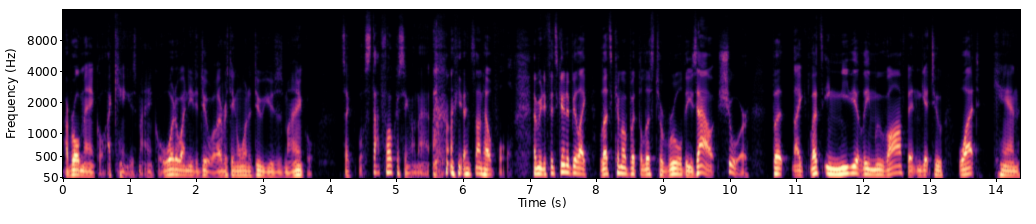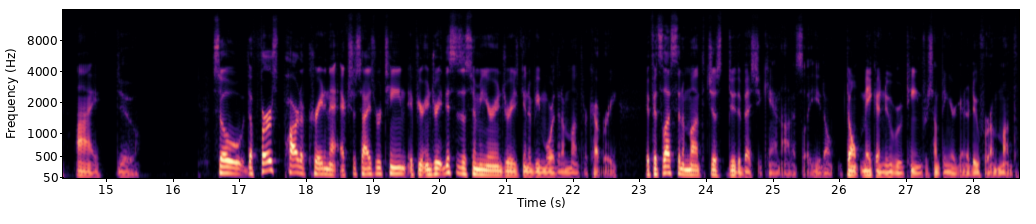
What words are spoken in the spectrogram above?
I rolled my ankle. I can't use my ankle. What do I need to do? Well, everything I want to do uses my ankle. It's like, well, stop focusing on that. it's not helpful. I mean, if it's going to be like, let's come up with the list to rule these out, sure. But like, let's immediately move off it and get to what can I do? So, the first part of creating that exercise routine, if your injury, this is assuming your injury is going to be more than a month recovery. If it's less than a month, just do the best you can, honestly. You don't don't make a new routine for something you're going to do for a month.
